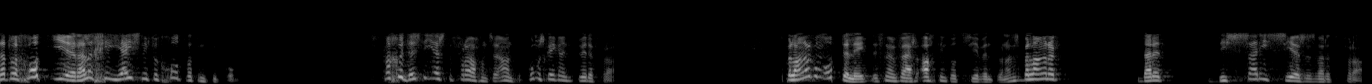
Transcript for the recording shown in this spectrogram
dat hulle God eer, hulle gee juis nie vir God wat hom toekom. Maar goed, dis die eerste vraag en sy antwoord. Kom ons kyk na die tweede vraag. Dit is belangrik om op te let, dis nou vers 18 tot 27. Dit is belangrik dat dit die Sadduseërs is wat dit vra.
